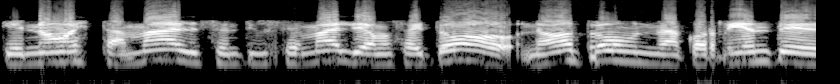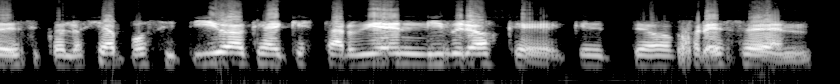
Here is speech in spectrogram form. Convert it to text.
que no está mal sentirse mal, digamos hay todo no toda una corriente de psicología positiva que hay que estar bien, libros que, que te ofrecen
